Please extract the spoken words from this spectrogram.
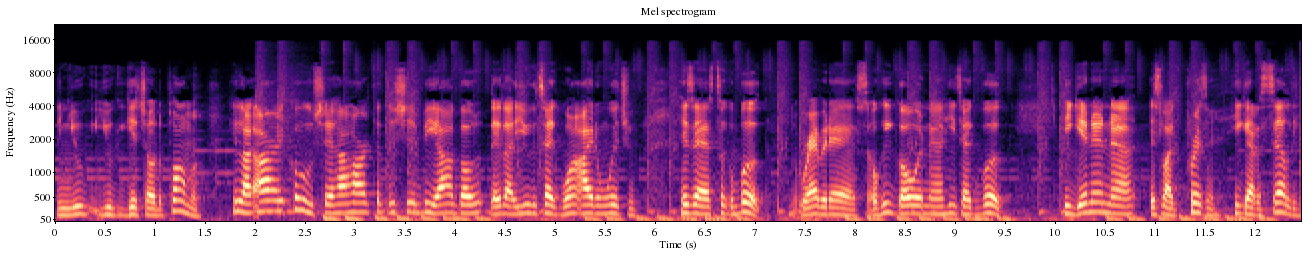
then you you can get your diploma. He like, all right, cool, shit. How hard could this shit be? I'll go. They like, you can take one item with you. His ass took a book rabbit ass. So he go in there, he take book. He get in there, it's like prison. He got a celly.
